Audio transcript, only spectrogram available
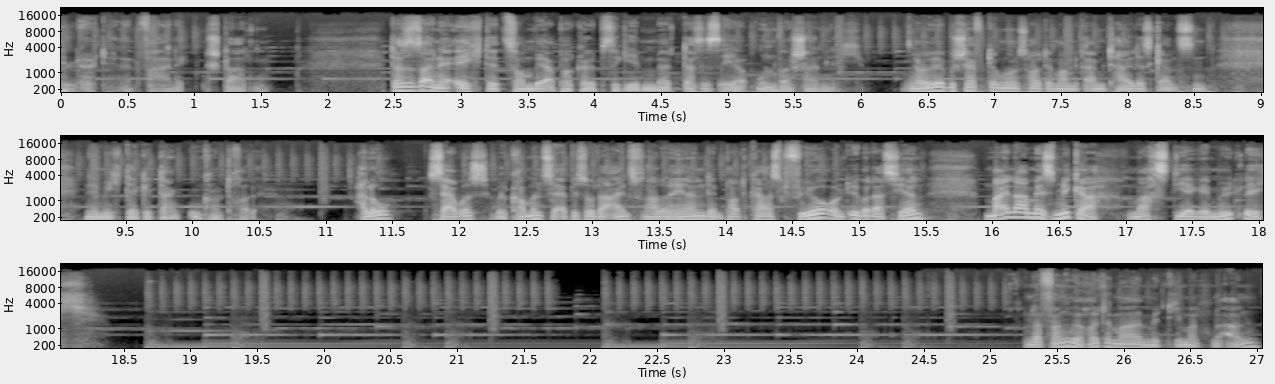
blöd in den Vereinigten Staaten. Dass es eine echte Zombie-Apokalypse geben wird, das ist eher unwahrscheinlich. Aber wir beschäftigen uns heute mal mit einem Teil des Ganzen, nämlich der Gedankenkontrolle. Hallo, Servus, willkommen zur Episode 1 von Hallo Hirn, dem Podcast für und über das Hirn. Mein Name ist Mika, mach's dir gemütlich. Und da fangen wir heute mal mit jemandem an,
